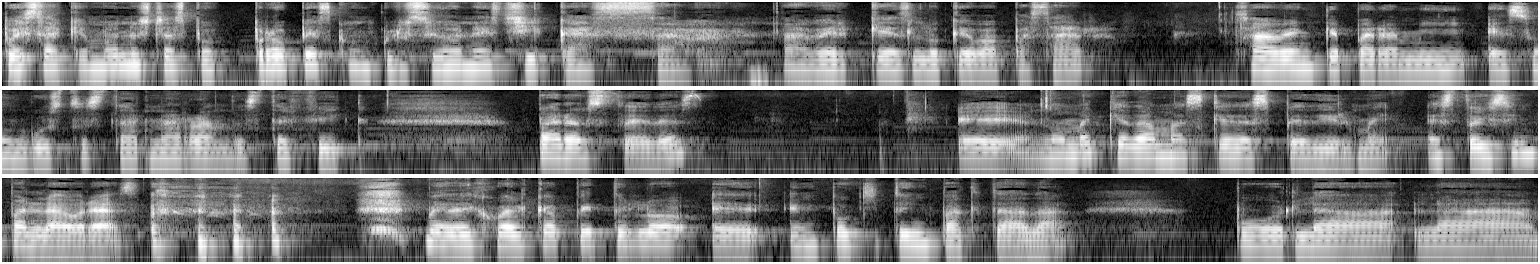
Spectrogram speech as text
pues saquemos nuestras propias conclusiones, chicas, a, ver qué es lo que va a pasar. Saben que para mí es un gusto estar narrando este fic para ustedes. Eh, no me queda más que despedirme. Estoy sin palabras. me dejó el capítulo eh, un poquito impactada por la, la,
